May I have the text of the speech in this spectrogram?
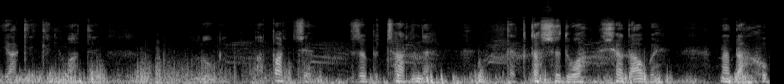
jakie klimaty lubi. A patrzcie, żeby czarne te ptaszydła siadały na dachu,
